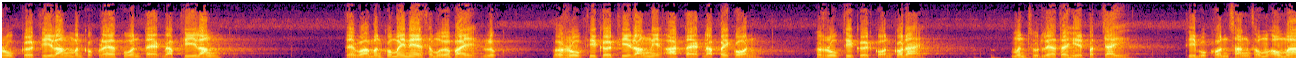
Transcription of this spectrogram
รูปเกิดทีหลัง มันก็แปรปวนแตกดับทีหลัง แต่ว่ามันก็ไม่แน่เสมอไป รูปที่เกิดทีหลังนี่อาจแตกดับไปก่อน รูปที่เกิดก่อนก็ได้ มันสุดแล้วแต่เหตุปัจจัย ที่บุคคลสั่งสมเอามา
